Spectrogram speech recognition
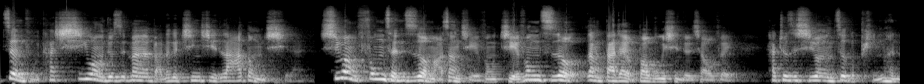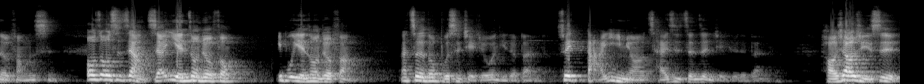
政府他希望就是慢慢把那个经济拉动起来，希望封城之后马上解封，解封之后让大家有报复性的消费，他就是希望用这个平衡的方式。欧洲是这样，只要一严重就封，一不严重就放，那这个都不是解决问题的办法，所以打疫苗才是真正解决的办法。好消息是，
